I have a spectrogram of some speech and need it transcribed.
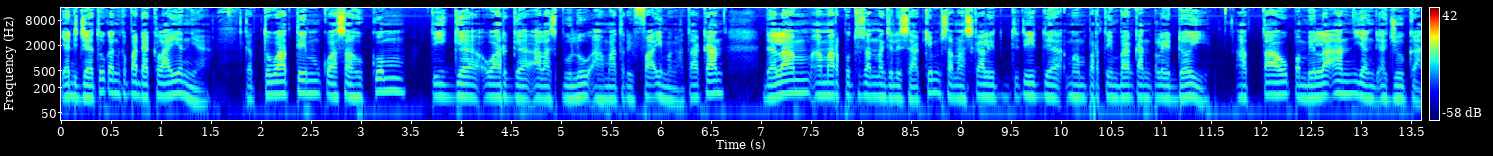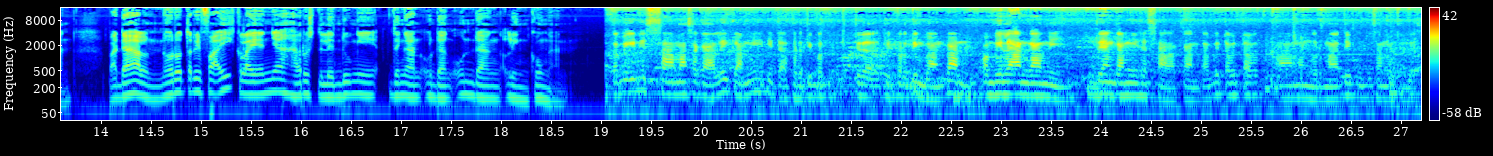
yang dijatuhkan kepada kliennya. Ketua tim kuasa hukum tiga warga Alas Bulu Ahmad Rifai mengatakan dalam amar putusan majelis hakim sama sekali tidak mempertimbangkan pledoi atau pembelaan yang diajukan. Padahal menurut Rifai kliennya harus dilindungi dengan undang-undang lingkungan. Tapi ini sama sekali kami tidak tidak dipertimbangkan pembelaan kami. Itu yang kami sesalkan. Tapi tetap uh, menghormati putusan majelis.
